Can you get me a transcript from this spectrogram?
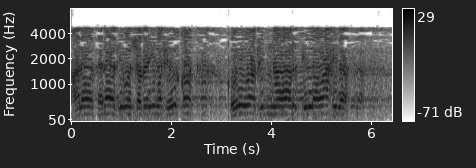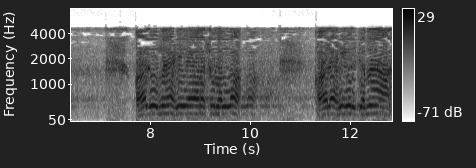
على ثلاث وسبعين فرقة كلها في النار إلا واحدة. قالوا ما هي يا رسول الله؟ قال هي الجماعة.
